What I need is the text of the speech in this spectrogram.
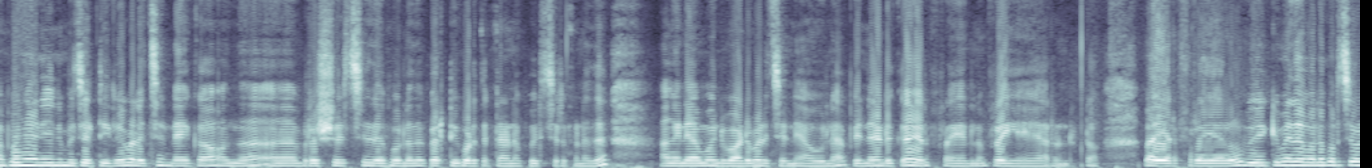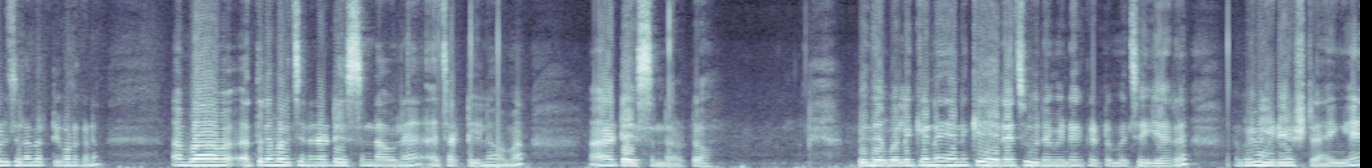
അപ്പോൾ ഞാൻ ഇരുമ്പ് ചട്ടിയിൽ വെളിച്ചെണ്ണയൊക്കെ ഒന്ന് ബ്രഷ് വെച്ച് ഇതേപോലെ ഒന്ന് പുരട്ടി കൊടുത്തിട്ടാണ് പൊരിച്ചെടുക്കുന്നത് അങ്ങനെ ആകുമ്പോൾ ഒരുപാട് വെളിച്ചെണ്ണ ആവില്ല പിന്നെ എടുക്കുക എയർ ഫ്രയറിലും ഫ്രൈ ചെയ്യാറുണ്ട് കേട്ടോ അപ്പോൾ എയർ ഫ്രയർ ഉപയോഗിക്കുമ്പോൾ ഇതേപോലെ കുറച്ച് വെളിച്ചെണ്ണ പുരട്ടി കൊടുക്കണം. അപ്പോൾ അത്രയും വെളിച്ചെണ്ണയുടെ ടേസ്റ്റ് ഉണ്ടാവില്ല. ചട്ടിയിലാവുമ്പോൾ ടേസ്റ്റ് ഉണ്ടാവും കേട്ടോ അപ്പോൾ ഇതേപോലെയൊക്കെയാണ് ഞാൻ കേര ചൂരമീനൊക്കെ കിട്ടുമ്പോൾ ചെയ്യാറ്. അപ്പോൾ വീഡിയോ ഇഷ്ടമായെങ്കിൽ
